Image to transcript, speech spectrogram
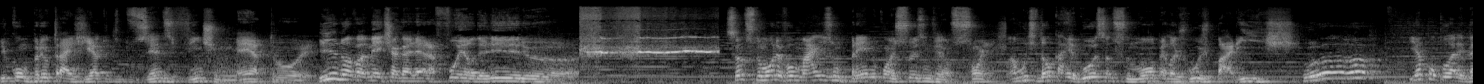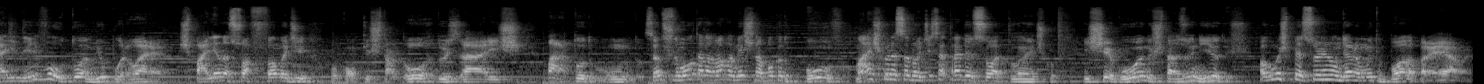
e cumpriu o trajeto de 220 metros. E novamente a galera foi ao delírio. Santos Dumont levou mais um prêmio com as suas invenções. A multidão carregou Santos Dumont pelas ruas de Paris. E a popularidade dele voltou a mil por hora, espalhando a sua fama de o conquistador dos ares para todo mundo. Santos Dumont estava novamente na boca do povo, mas quando essa notícia atravessou o Atlântico e chegou nos Estados Unidos, algumas pessoas não deram muito bola para ela,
